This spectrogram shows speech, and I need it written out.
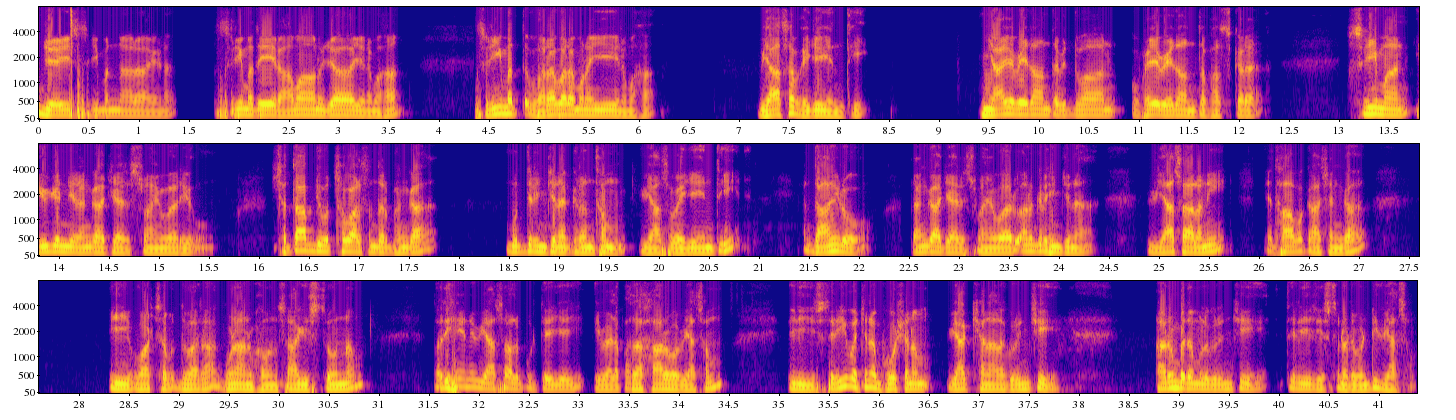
జై శ్రీమన్నారాయణ. శ్రీమతే రామానుజాయ నమ. శ్రీమత్ వరవరమణయే నమ. వ్యాస వైజయంతి. న్యాయ వేదాంత విద్వాన్ ఉభయ వేదాంత భాస్కర శ్రీమాన్ యుజన్య రంగాచార్య స్వామివారి శతాబ్ది ఉత్సవాల సందర్భంగా ముద్రించిన గ్రంథం వ్యాస వైజయంతి. దానిలో రంగాచార్య స్వామివారు అనుగ్రహించిన వ్యాసాలని యథావకాశంగా ఈ వాట్సాప్ ద్వారా గుణానుభవం సాగిస్తూ ఉన్నాం. పదిహేను వ్యాసాలు పూర్తయ్యాయి. ఈవేళ పదహారవ వ్యాసం. ఇది శ్రీవచన భూషణం వ్యాఖ్యానాల గురించి అరుంబదముల గురించి తెలియజేస్తున్నటువంటి వ్యాసం.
